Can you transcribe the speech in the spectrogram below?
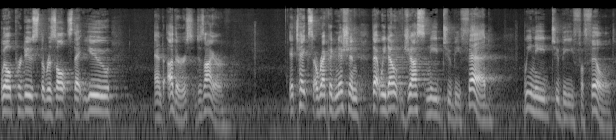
will produce the results that you and others desire. It takes a recognition that we don't just need to be fed, we need to be fulfilled.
